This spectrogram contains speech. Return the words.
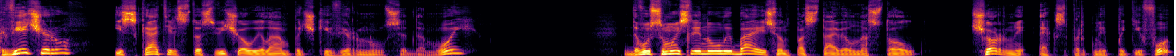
К вечеру искатель стосвечевой лампочки вернулся домой. Двусмысленно улыбаясь, он поставил на стол черный экспортный патефон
